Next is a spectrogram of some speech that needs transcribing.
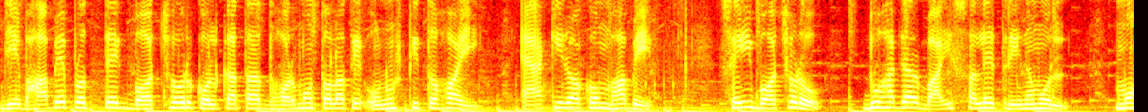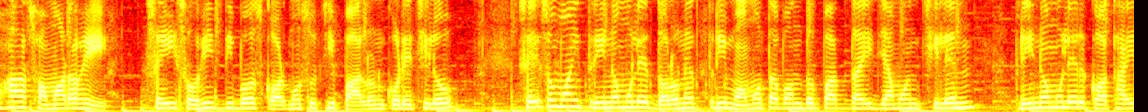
যেভাবে প্রত্যেক বছর কলকাতার ধর্মতলাতে অনুষ্ঠিত হয়, একই রকমভাবে সেই বছরও দু হাজার বাইশ সালে তৃণমূল মহা সমারোহে সেই শহীদ দিবস কর্মসূচি পালন করেছিল। সেই সময় তৃণমূলের দলনেত্রী মমতা বন্দ্যোপাধ্যায় যেমন ছিলেন, তৃণমূলের কথায়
